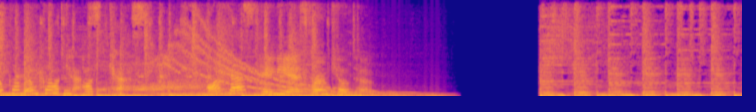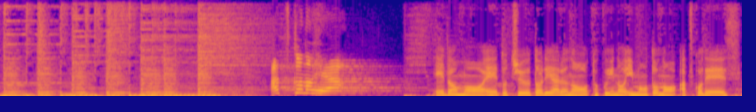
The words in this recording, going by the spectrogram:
Welcome, Welcome to podcast. Podcast KBS from Kyoto. あつこの部屋えーどうも、えー、と、チュートリアルの得意の妹のあつこです。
